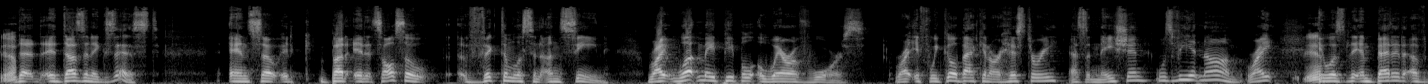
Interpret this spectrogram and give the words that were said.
Yeah. Yeah. That it doesn't exist, and so it. But it, it's also victimless and unseen, right? What made people aware of wars? Right. If we go back in our history as a nation, was Vietnam. Right. Yeah. It was the embedded of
